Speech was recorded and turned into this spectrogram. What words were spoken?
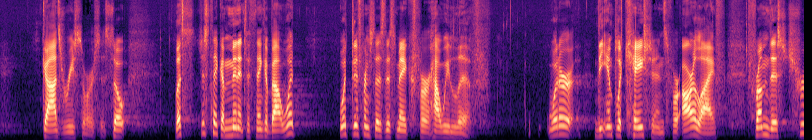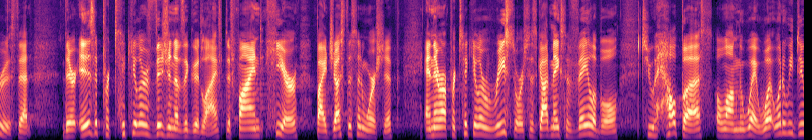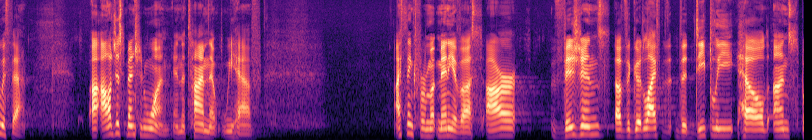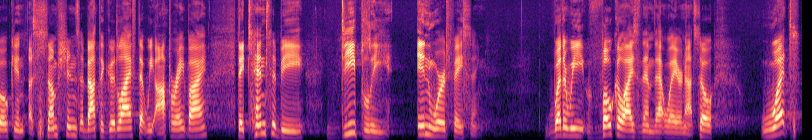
God's resources. So let's just take a minute to think about what, what difference does this make for how we live? What are the implications for our life from this truth that there is a particular vision of the good life defined here by justice and worship, and there are particular resources God makes available to help us along the way. What, what do we do with that? I'll just mention one in the time that we have. I think for many of us, our visions of the good life, the deeply held, unspoken assumptions about the good life that we operate by, they tend to be deeply inward facing, whether we vocalize them that way or not. So, what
